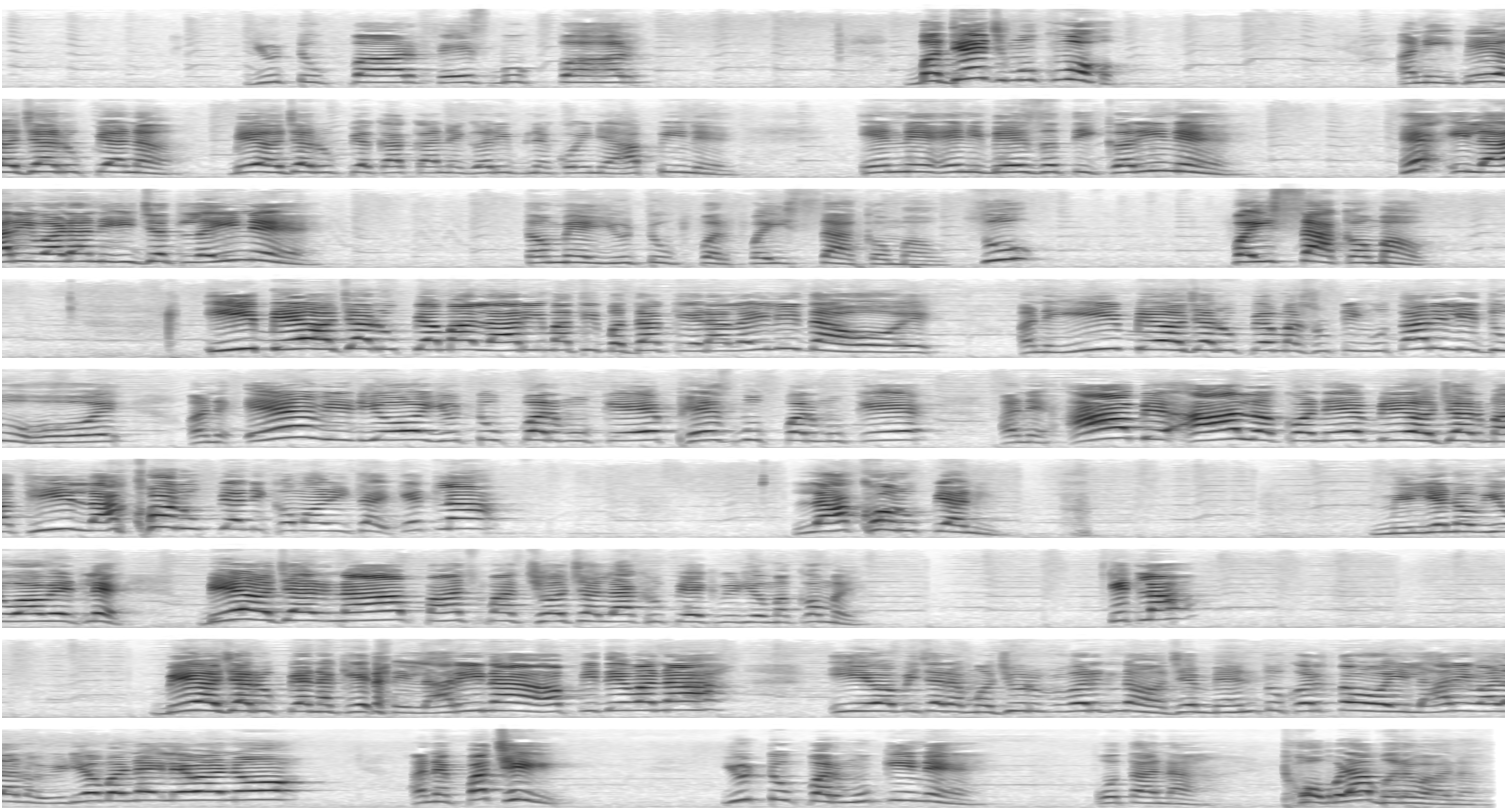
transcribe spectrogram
યુટ્યુબ પર ફેસબુક પર. બધે જ મૂકવો. અને બે હજાર રૂપિયાના, બે હજાર રૂપિયા કાકાને, ગરીબને કોઈને આપીને, એને એની બેઇજ્જતી કરીને, હે એ લારીવાળાની ઇજ્જત લઈને, તમે યુટ્યુબ પર પૈસા કમાઓ શું? પૈસા કમાઓ ઈ બે હજાર રૂપિયામાં લારીમાંથી બધા કેળા લઈ લીધા હોય અને ઈ બે હજાર રૂપિયામાં શૂટિંગ ઉતારી લીધું હોય અને એ વીડિયો યુટ્યુબ પર મૂકે, ફેસબુક પર મૂકે અને આ બે, આ લોકોને બે હજારમાંથી લાખો રૂપિયાની કમાણી થાય. કેટલા? લાખો રૂપિયાની. મિલિયનો વ્યૂ આવે એટલે બે હજારના પાંચ પાંચ, છ છ લાખ રૂપિયા એક વિડીયોમાં કમાય. કેટલા? બે હજાર રૂપિયાના કેળાની લારીના આપી દેવાના. એ એવા બિચારા મજૂર વર્ગનો જે મહેનતું કરતો હોય એ લારીવાળાનો વીડિયો બનાવી લેવાનો. અને પછી યુટ્યુબ પર મૂકીને પોતાના ઠોબડા ભરવાના.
